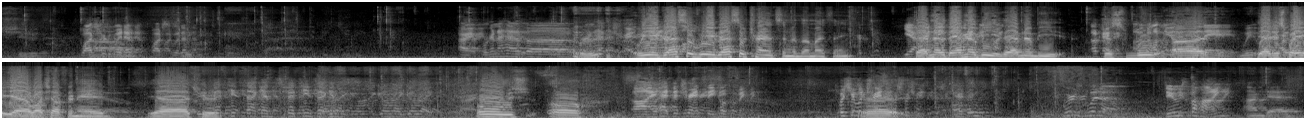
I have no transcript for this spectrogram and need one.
Shoot. Watch for the Widow. Watch the Widow. Alright, we're gonna have, uh... We're gonna have we aggressive, we aggressive trance into them, I think. Yeah, They have no, they have no beat, they have no beat. Okay. Just, I'll- we, uh, Nade. We- yeah, just wait, yeah, watch out for nade. Yeah, true. 15 seconds, 15 seconds. Go right, go right, go right. Holy sh, oh. Uh, I had the trance, they hooked me. Push it with trance, push, push, push. Halting. Where's Widow? Doom's behind. I'm dead.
